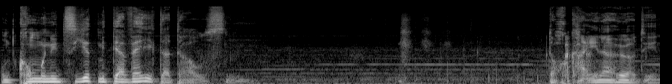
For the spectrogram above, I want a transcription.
Und kommuniziert mit der Welt da draußen. Doch keiner hört ihn.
